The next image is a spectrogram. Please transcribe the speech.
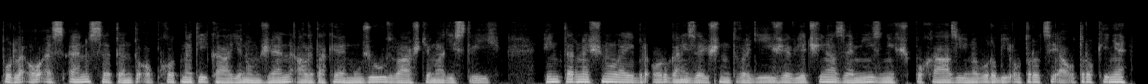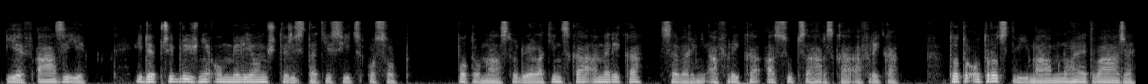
Podle OSN se tento obchod netýká jenom žen, ale také mužů, zvláště mladistvých. International Labour Organization tvrdí, že většina zemí, z nichž pochází novodobí otroci a otrokyně, je v Ázii. Jde přibližně o milion 400 tisíc osob. Potom následuje Latinská Amerika, Severní Afrika a subsaharská Afrika. Toto otroctví má mnohé tváře,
